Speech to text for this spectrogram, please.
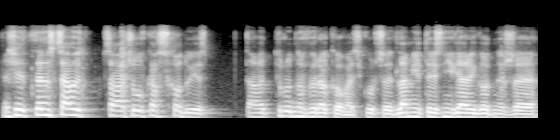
znaczy ten cały, cała czołówka wschodu jest nawet trudno wyrokować. Kurczę, dla mnie to jest niewiarygodne, że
